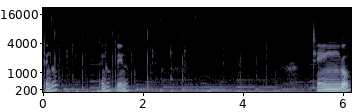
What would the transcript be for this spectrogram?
Tingle? Tingle? Do you know? Tingle?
